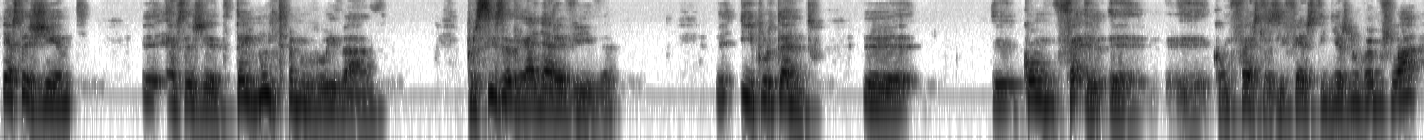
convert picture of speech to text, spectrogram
Esta gente, eh, esta gente tem muita mobilidade, precisa de ganhar a vida, e, portanto, eh, eh, com, eh, com festas e festinhas não vamos lá,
